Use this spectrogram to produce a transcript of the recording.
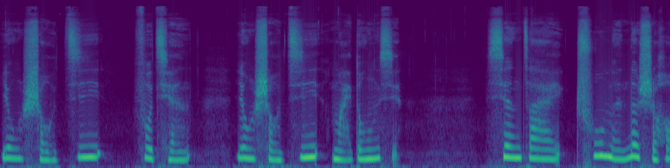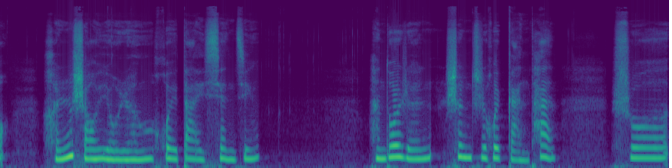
用手机付钱，用手机买东西。现在出门的时候，很少有人会带现金，很多人甚至会感叹。说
